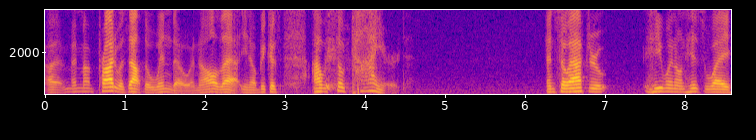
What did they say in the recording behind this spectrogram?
I, my pride was out the window and all that, you know, because I was so tired. And so after he went on his way,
